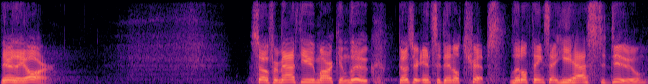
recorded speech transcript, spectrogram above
There they are. So for Matthew, Mark, and Luke, those are incidental trips, little things that he has to do,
